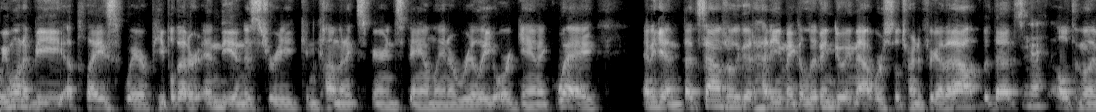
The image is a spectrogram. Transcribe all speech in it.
we want to be a place where people that are in the industry can come and experience family in a really organic way and again, that sounds really good. How do you make a living doing that? We're still trying to figure that out, but that's ultimately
